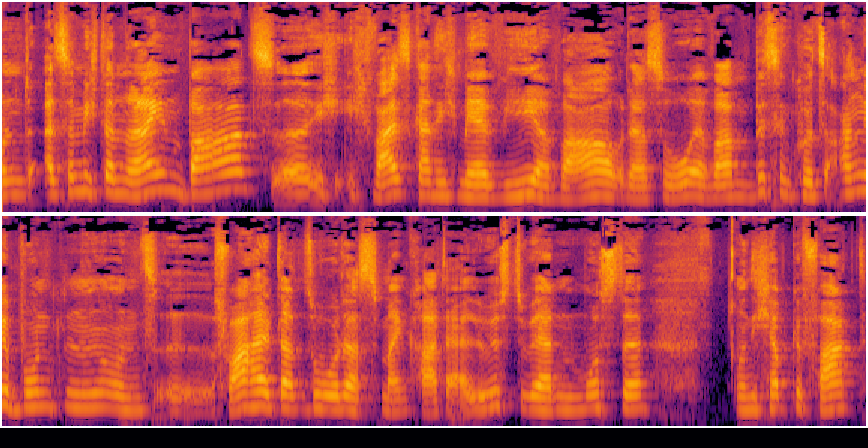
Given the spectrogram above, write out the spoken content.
Und als er mich dann reinbat, äh, ich, ich weiß gar nicht mehr, wie er war oder so, er war ein bisschen kurz angebunden und äh, es war halt dann so, dass mein Kater erlöst werden musste. Und ich habe gefragt,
